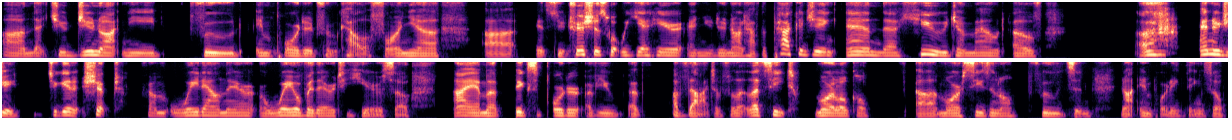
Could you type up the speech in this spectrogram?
Um, that you do not need food imported from California. Uh, it's nutritious what we get here, and you do not have the packaging and the huge amount of uh, energy to get it shipped from way down there or way over there to here. So I am a big supporter of you of, of that. Of let's eat more local, uh, more seasonal foods and not importing things. So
